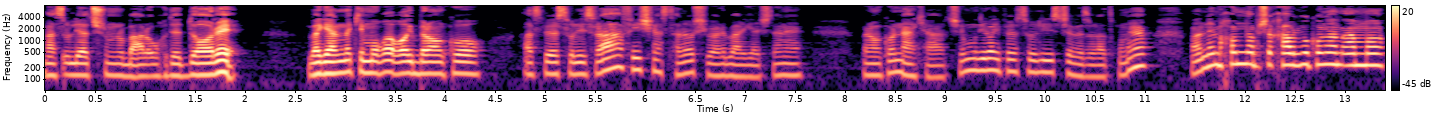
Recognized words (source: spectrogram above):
مسئولیتشون رو بر عهده داره. وگرنه که موقع آقای برانکو از پرسپولیس رفت هیچ کس تلاشی برای برگشتن برانکو نکرد. چه مدیرای پرسپولیس چه وزارت خونه من نمی‌خوام نبشه قبل بکنم اما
